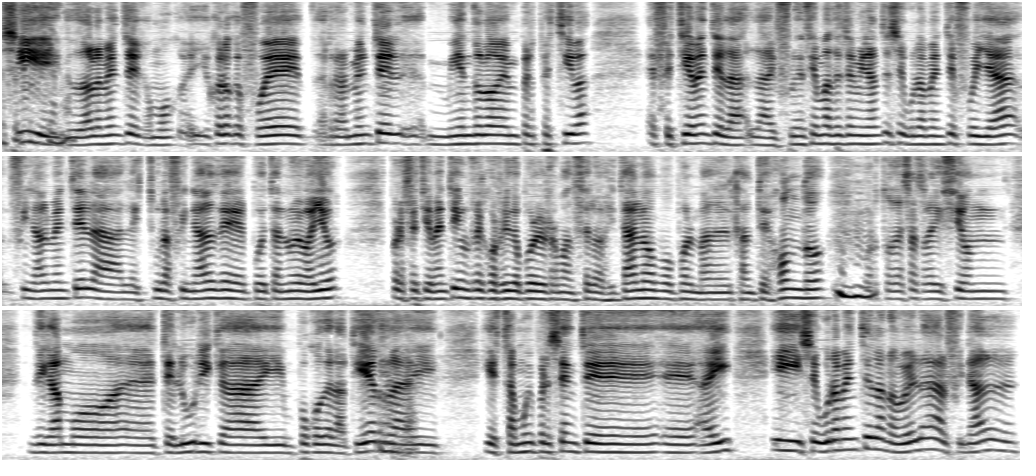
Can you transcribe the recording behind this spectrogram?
Sí, indudablemente, como que yo creo que fue realmente, eh, viéndolo en perspectiva, efectivamente la, la influencia más determinante seguramente fue ya finalmente la lectura final del poeta en Nueva York, pero efectivamente hay un recorrido por el romancero gitano, por, por el Manuel Cantejondo, Ujú. por toda esa tradición, digamos, eh, telúrica y un poco de la tierra, y, y está muy presente eh, ahí. Y seguramente la novela al final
